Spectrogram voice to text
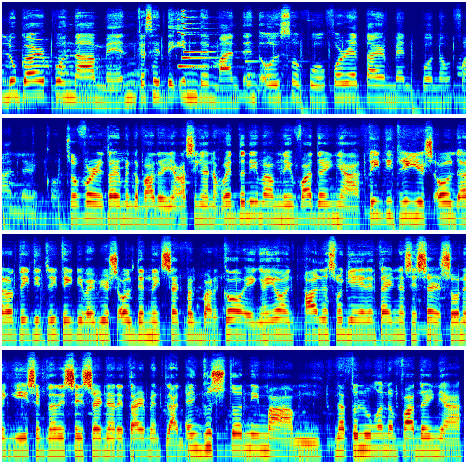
lugar po namin, kasi the in demand and also po for retirement po ng father ko. So for retirement ng father niya, kasi nga nakwento ni ma'am na yung father niya, 23 years old, around 23, 25 years old, then nag-start magbarko. Eh ngayon, halos mag-retire na si sir. So nag-iisip na rin si sir na retirement plan. And gusto ni ma'am na tulungan ng father niya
